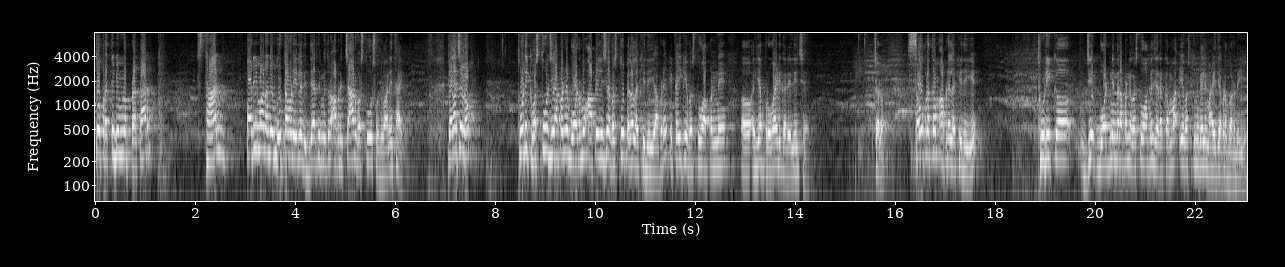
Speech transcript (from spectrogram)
તો પ્રતિબિંબનો પ્રકાર, સ્થાન, પરિમાણ અને મોટાવણી એટલે વિદ્યાર્થી મિત્રો આપણે ચાર વસ્તુઓ શોધવાની થાય. પહેલાં ચલો, થોડીક વસ્તુઓ જે આપણને બોર્ડમાં આપેલી છે, વસ્તુઓ પહેલાં લખી દઈએ આપણે કે કઈ કઈ વસ્તુઓ આપણને અહીંયા પ્રોવાઈડ કરેલી છે. ચલો, સૌ પ્રથમ આપણે લખી દઈએ. થોડીક જે બોર્ડની અંદર આપણને વસ્તુઓ આપેલી છે રકમમાં, એ વસ્તુની પહેલી માહિતી આપણે ભરી દઈએ.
